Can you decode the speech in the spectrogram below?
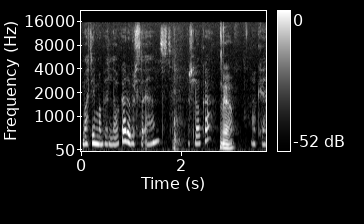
Mach dich mal ein bisschen locker, du bist so ernst. Bist du locker? Ja. Okay.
